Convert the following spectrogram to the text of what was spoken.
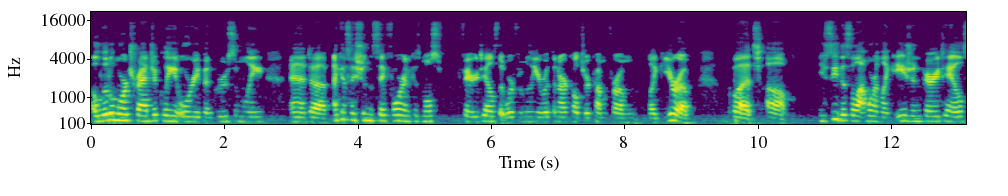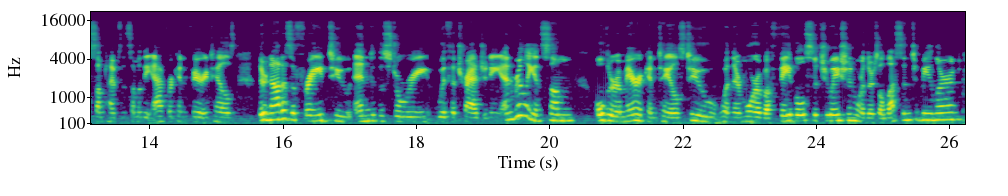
a little more tragically or even gruesomely. And uh, I guess I shouldn't say foreign because most fairy tales that we're familiar with in our culture come from like Europe, but um, you see this a lot more in like Asian fairy tales, sometimes in some of the African fairy tales. They're not as afraid to end the story with a tragedy, and really in some older American tales too, when they're more of a fable situation where there's a lesson to be learned,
